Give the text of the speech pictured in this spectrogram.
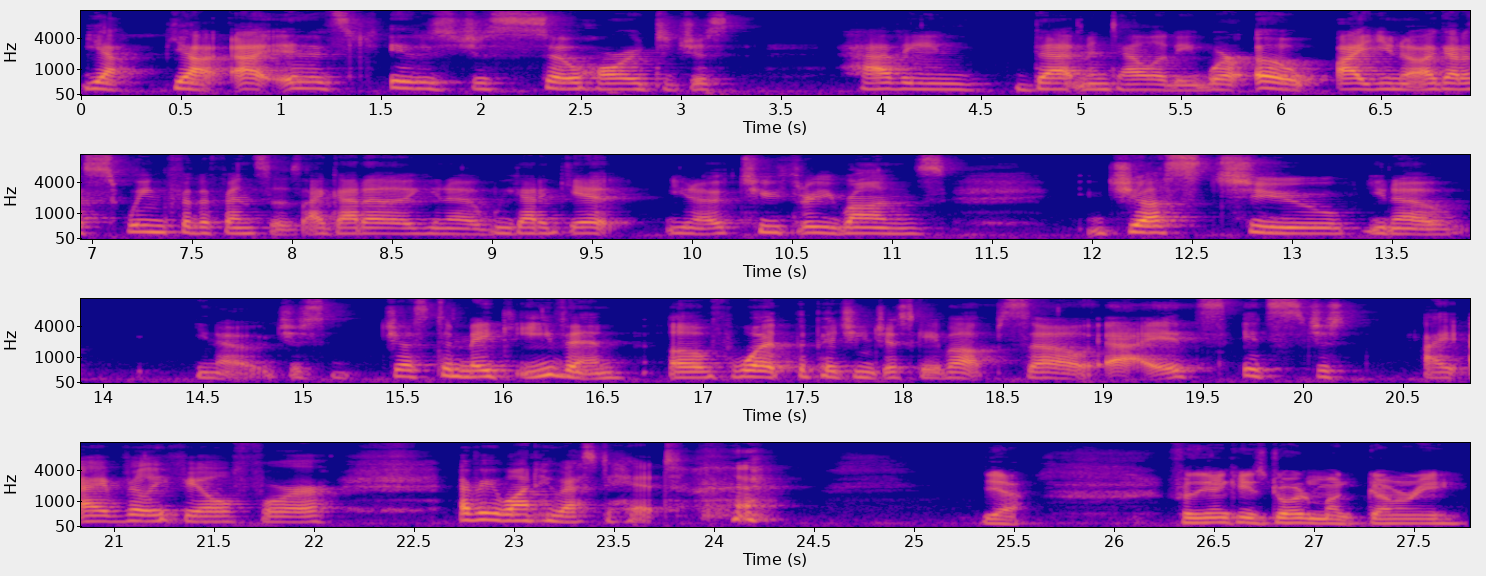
Yeah, yeah, I, and it's it is just so hard to just having that mentality where oh I you know I got to swing for the fences. I gotta you know we got to get you know two three runs just to you know you know just just to make even of what the pitching just gave up. So uh, it's it's just I, I really feel for everyone who has to hit. Yeah. For the yankees jordan montgomery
